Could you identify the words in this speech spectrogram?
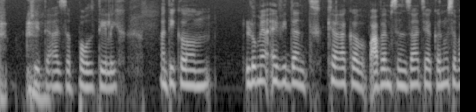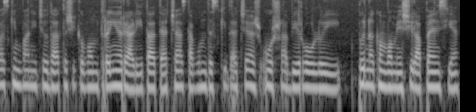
citează Paul Tillich. Adică lumea, evident, chiar dacă avem senzația că nu se va schimba niciodată și că vom trăi în realitatea aceasta, vom deschide aceeași ușă a biroului până când vom ieși la pensie,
